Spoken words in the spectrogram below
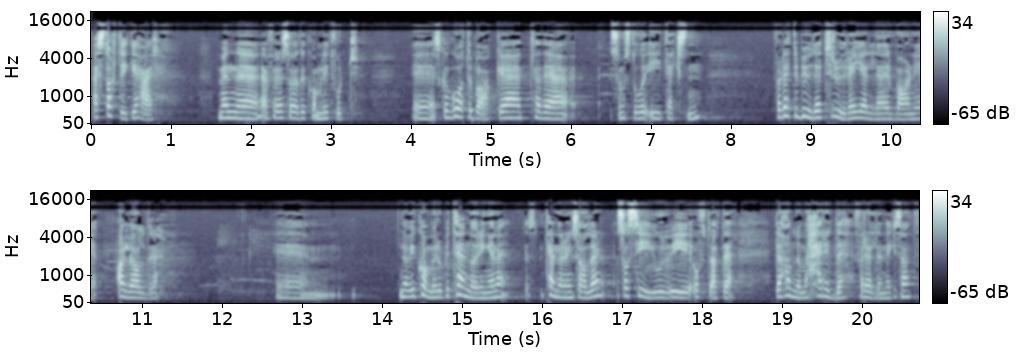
Jeg starter ikke her, men for jeg så det kom litt fort. Uh, jeg skal gå tilbake til det som sto i teksten. For dette budet tror jeg gjelder barn i alle aldre. Når vi kommer opp i tenåringsalderen, så sier jo vi ofte at det, det, handler om å herde foreldrene. Ikke sant?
